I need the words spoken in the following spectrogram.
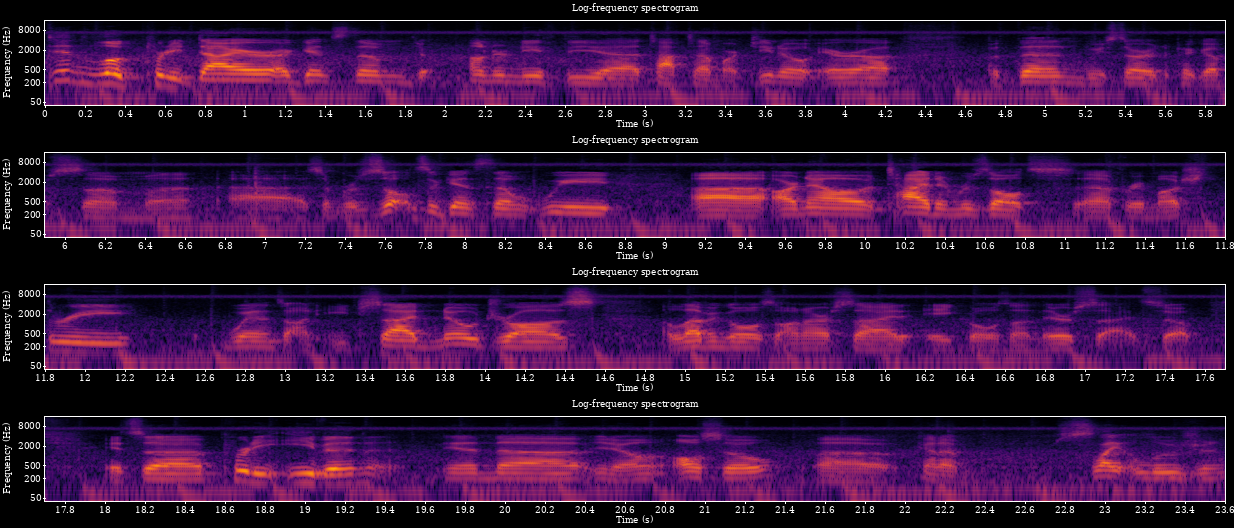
did look pretty dire against them underneath the uh, Tata Martino era. But then we started to pick up some uh, uh, some results against them. We uh, are now tied in results, uh, pretty much three wins on each side, no draws. 11 goals on our side, 8 goals on their side. So it's uh, pretty even, and you know, also kind of slight illusion.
